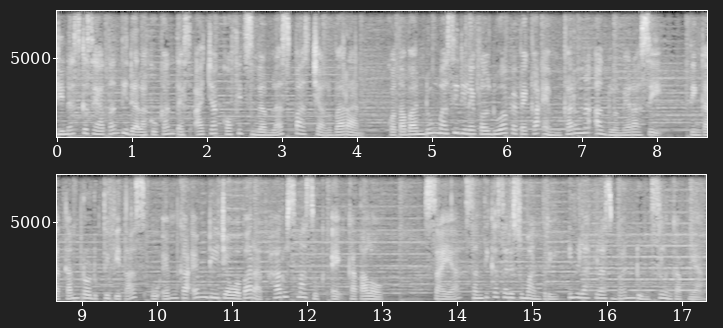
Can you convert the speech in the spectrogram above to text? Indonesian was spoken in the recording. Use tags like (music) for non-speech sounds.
Dinas Kesehatan tidak lakukan tes acak COVID-19 pasca lebaran. Kota Bandung masih di level 2 PPKM karena aglomerasi. Tingkatkan produktivitas UMKM di Jawa Barat harus masuk e-katalog. Saya, Santika Sari Sumantri, inilah kilas Bandung selengkapnya.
